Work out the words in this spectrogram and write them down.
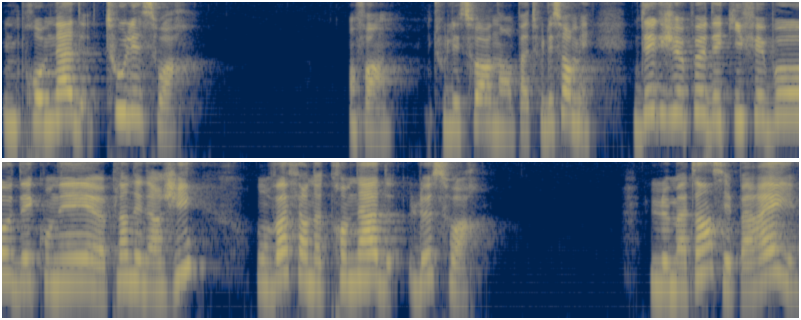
une promenade tous les soirs. Enfin, tous les soirs, non, pas tous les soirs, mais dès que je peux, dès qu'il fait beau, dès qu'on est euh, plein d'énergie, on va faire notre promenade le soir. Le matin, c'est pareil,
